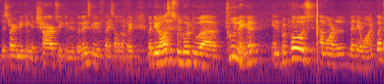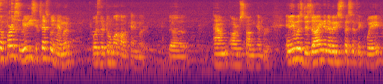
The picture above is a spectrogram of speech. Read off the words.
they start making it sharp so you can do Babinski reflex, all of it. But neurologists will go to a tool maker and propose a model that they want. But the first really successful hammer was the Tomahawk hammer, the Armstrong hammer. And it was designed in a very specific way.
